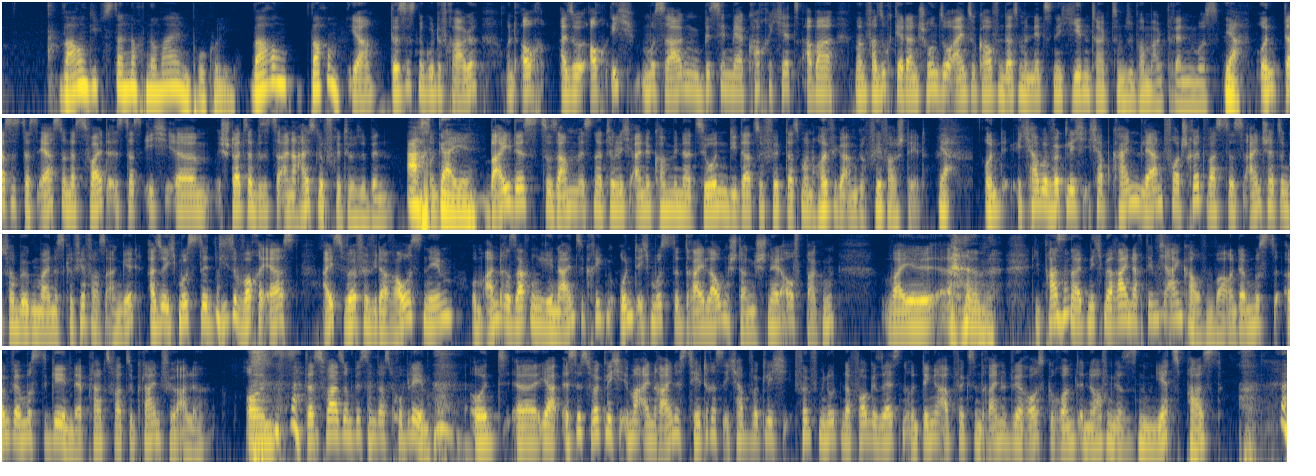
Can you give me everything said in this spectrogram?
warum gibt es dann noch normalen Brokkoli? Warum, warum? Ja, das ist eine gute Frage. Und auch, also auch ich muss sagen, ein bisschen mehr koche ich jetzt, aber man versucht ja dann schon so einzukaufen, dass man jetzt nicht jeden Tag zum Supermarkt rennen muss. Ja. Und das ist das Erste. Und das Zweite ist, dass ich ähm, stolzer Besitzer einer Heißluftfritteuse bin. Ach, geil. Beides zusammen ist natürlich eine Kombination, die dazu führt, dass man häufiger am Gefrierfach steht. Ja. Und ich habe wirklich, ich habe keinen Lernfortschritt, was das Einschätzungsvermögen meines Gefrierfachs angeht. Also ich musste diese Woche erst Eiswürfel wieder rausnehmen, um andere Sachen hineinzukriegen. Und ich musste drei Laugenstangen schnell aufbacken, weil ähm, die passten halt nicht mehr rein, nachdem ich einkaufen war. Und dann musste, irgendwer musste gehen. Der Platz war zu klein für alle. Und das war so ein bisschen das Problem. Und äh, ja, es ist wirklich immer ein reines Tetris. Ich habe wirklich fünf Minuten davor gesessen und Dinge abwechselnd rein und wieder rausgeräumt, in der Hoffnung, dass es nun jetzt passt.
